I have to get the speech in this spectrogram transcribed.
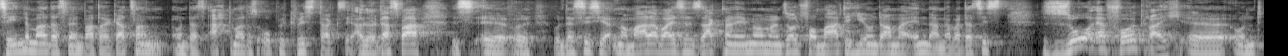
zehnte Mal, dass wir in Bad Ragaz waren und das achte Mal das Opel Quiz Taxi. Also das war, ist, äh, und das ist ja normalerweise sagt man ja immer, man soll Formate hier und da mal ändern, aber das ist so erfolgreich äh, und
